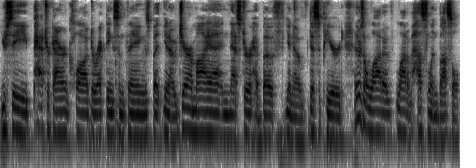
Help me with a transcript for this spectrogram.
you see Patrick Ironclaw directing some things, but you know Jeremiah and Nestor have both you know disappeared, and there's a lot of lot of hustle and bustle.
